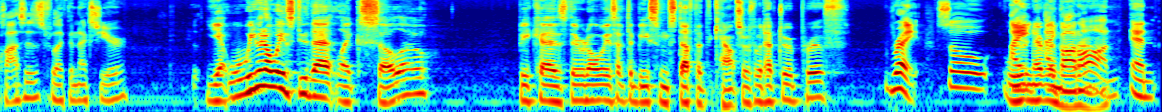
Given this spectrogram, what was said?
classes for like the next year. Yeah, well, we would always do that like solo because there would always have to be some stuff that the counselors would have to approve. Right. So We I, I got on and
